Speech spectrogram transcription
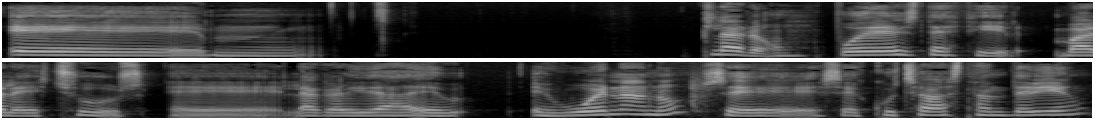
Em, claro, puedes decir, vale, chus, eh, la calidad es, buena, ¿no? Se, se escucha bastante bien,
